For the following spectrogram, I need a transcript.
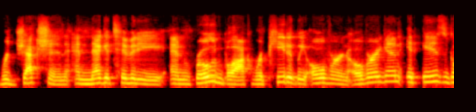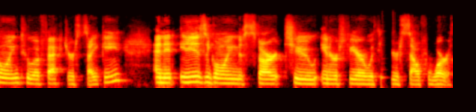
rejection and negativity and roadblock repeatedly over and over again it is going to affect your psyche and it is going to start to interfere with your self-worth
